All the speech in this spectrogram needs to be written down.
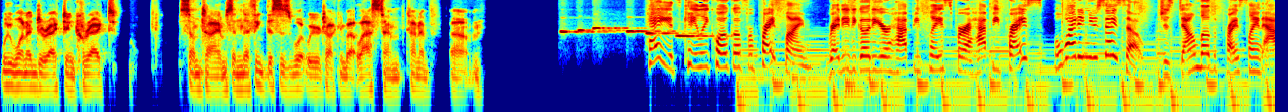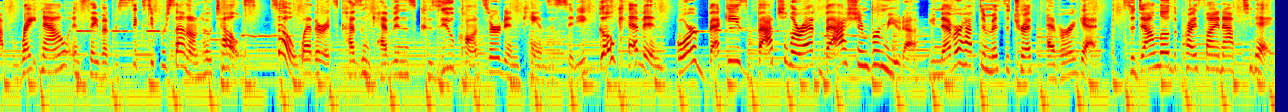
we want to direct and correct sometimes, and I think this is what we were talking about last time. Kind of. Um, Hey, it's Kaley Cuoco for Priceline. Ready to go to your happy place for a happy price? Well, why didn't you say so? Just download the Priceline app right now and save up to sixty percent on hotels. So whether it's Cousin Kevin's kazoo concert in Kansas City, go Kevin, or Becky's bachelorette bash in Bermuda, you never have to miss a trip ever again. So download the Priceline app today.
